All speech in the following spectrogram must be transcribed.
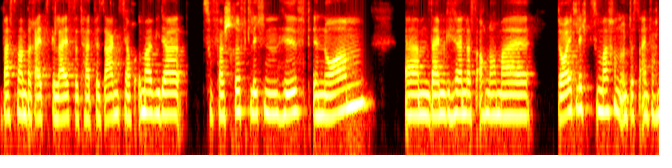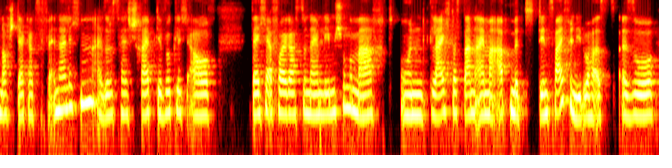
was man bereits geleistet hat. Wir sagen es ja auch immer wieder, zu verschriftlichen hilft enorm, ähm, deinem Gehirn das auch nochmal deutlich zu machen und das einfach noch stärker zu verinnerlichen. Also das heißt, schreib dir wirklich auf, welche Erfolge hast du in deinem Leben schon gemacht und gleich das dann einmal ab mit den Zweifeln, die du hast. Also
